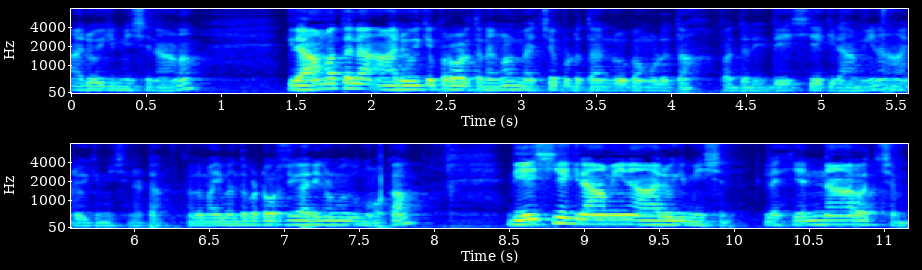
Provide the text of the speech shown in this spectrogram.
ആരോഗ്യ മിഷനാണ്. ഗ്രാമതല ആരോഗ്യ പ്രവർത്തനങ്ങൾ മെച്ചപ്പെടുത്താൻ രൂപം കൊടുത്ത പദ്ധതി ദേശീയ ഗ്രാമീണ ആരോഗ്യ മിഷൻ കേട്ടോ അതുമായി ബന്ധപ്പെട്ട കുറച്ച് കാര്യങ്ങൾ നമുക്ക് നോക്കാം. ദേശീയ ഗ്രാമീണ ആരോഗ്യ മിഷൻ അല്ലെ N R H M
